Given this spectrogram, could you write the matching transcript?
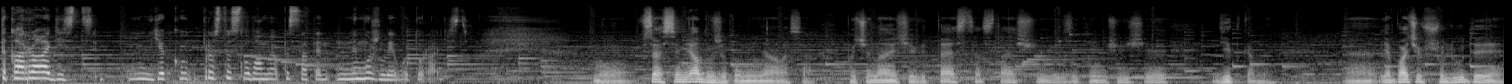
така радість, м, яку просто словами описати неможливо ту радість. Ну, вся сім'я дуже помінялася, починаючи від тестя з тещою, закінчуючи дітками. Е, Я бачив, що люди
